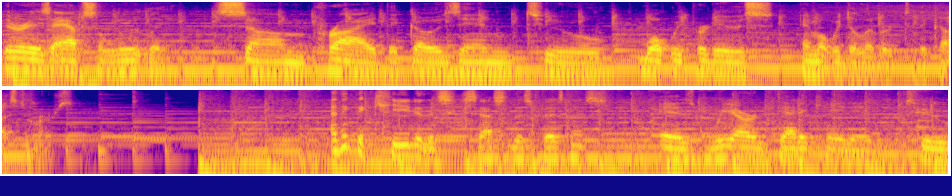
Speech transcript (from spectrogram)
there is absolutely some pride that goes into what we produce and what we deliver to the customers. I think the key to the success of this business is we are dedicated to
